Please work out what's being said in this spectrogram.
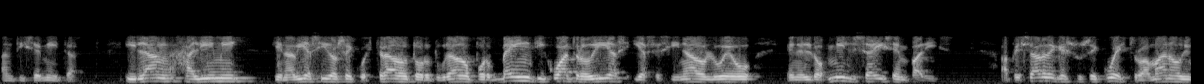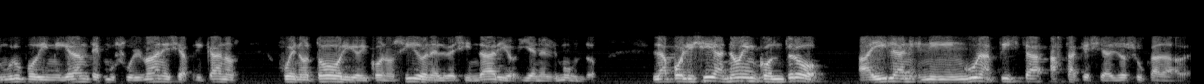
antisemita. Ilan Halimi quien había sido secuestrado, torturado por 24 días y asesinado luego en el 2006 en París. A pesar de que su secuestro a mano de un grupo de inmigrantes musulmanes y africanos fue notorio y conocido en el vecindario y en el mundo, la policía no encontró a Ilan ni ninguna pista hasta que se halló su cadáver.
